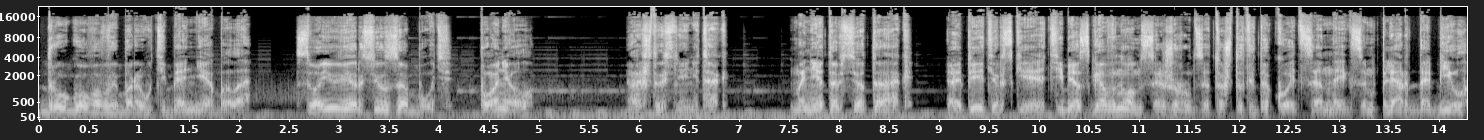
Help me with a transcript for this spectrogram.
Другого выбора у тебя не было. Свою версию забудь. Понял?» «А что с ней не так?» «Мне-то все так. А питерские тебя с говном сожрут за то, что ты такой ценный экземпляр добил,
